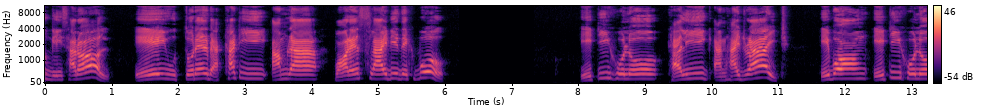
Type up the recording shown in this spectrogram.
গ্লিসারল। এই উত্তরের ব্যাখ্যাটি আমরা পরের স্লাইডে দেখব। এটি হলো থ্যালিক অ্যানহাইড্রাইট এবং এটি হলো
